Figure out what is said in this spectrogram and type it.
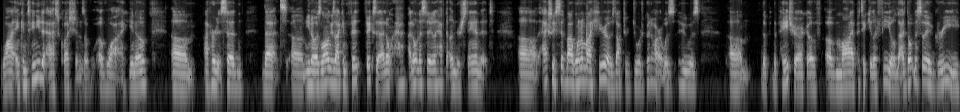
why and continue to ask questions of, of why, you know? Um, I've heard it said that, um, you know, as long as I can fi- fix it, I don't, ha- I don't necessarily have to understand it. Uh, actually said by one of my heroes, Dr. George Goodheart was, who was, um, the, the patriarch of, of my particular field. I don't necessarily agree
